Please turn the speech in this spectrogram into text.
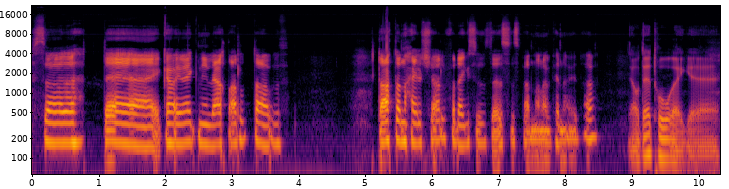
Så det Jeg har jo egentlig lært alt av dataen helt sjøl, for jeg syns det er så spennende å finne ut av. ja, og det tror jeg eh,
